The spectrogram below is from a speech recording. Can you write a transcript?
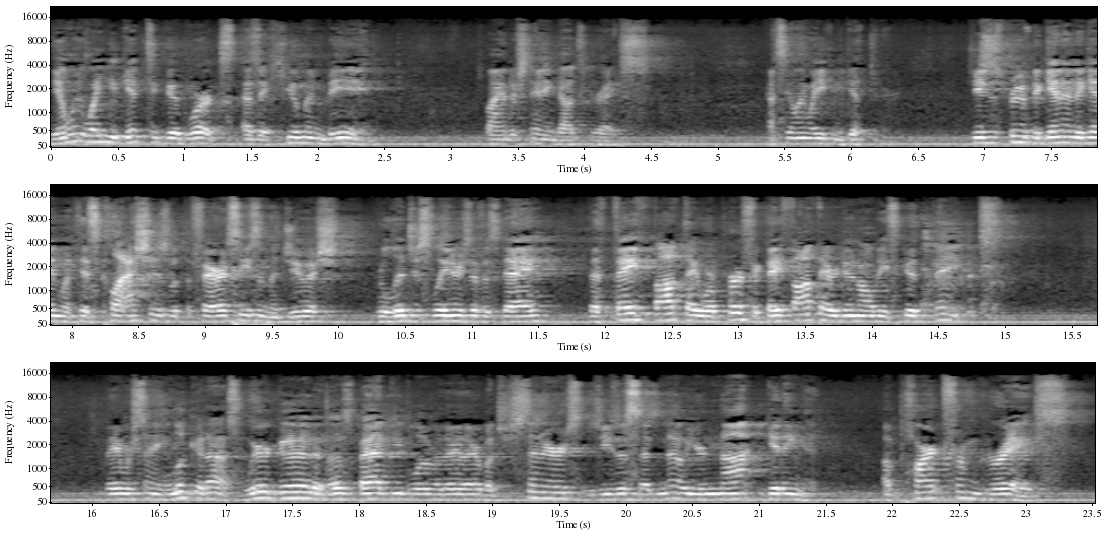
The only way you get to good works as a human being is by understanding God's grace. That's the only way you can get there. Jesus proved again and again with his clashes with the Pharisees and the Jewish religious leaders of his day that they thought they were perfect. They thought they were doing all these good things. They were saying, Look at us. We're good, and those bad people over there, they're a bunch of sinners. Jesus said, No, you're not getting it. Apart from grace,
